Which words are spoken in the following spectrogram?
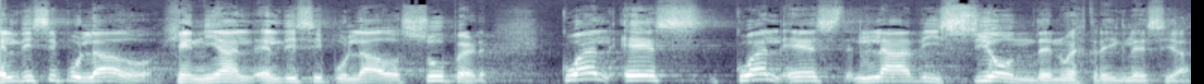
El discipulado, genial, el discipulado, súper. ¿Cuál es, ¿Cuál es la visión de nuestra iglesia?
